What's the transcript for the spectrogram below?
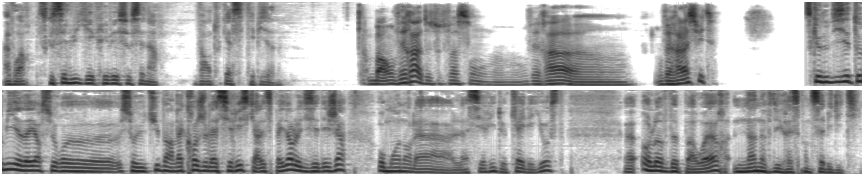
À voir, parce que c'est lui qui écrivait ce scénar. Enfin, en tout cas, cet épisode. Bah, on verra de toute façon. On verra, on verra la suite. Ce que nous disait Tommy d'ailleurs sur euh, sur YouTube, hein, l'accroche de la série Scarlet Spider le disait déjà, au moins dans la, la série de Kyle et Yost, euh, All of the power, none of the responsibility.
